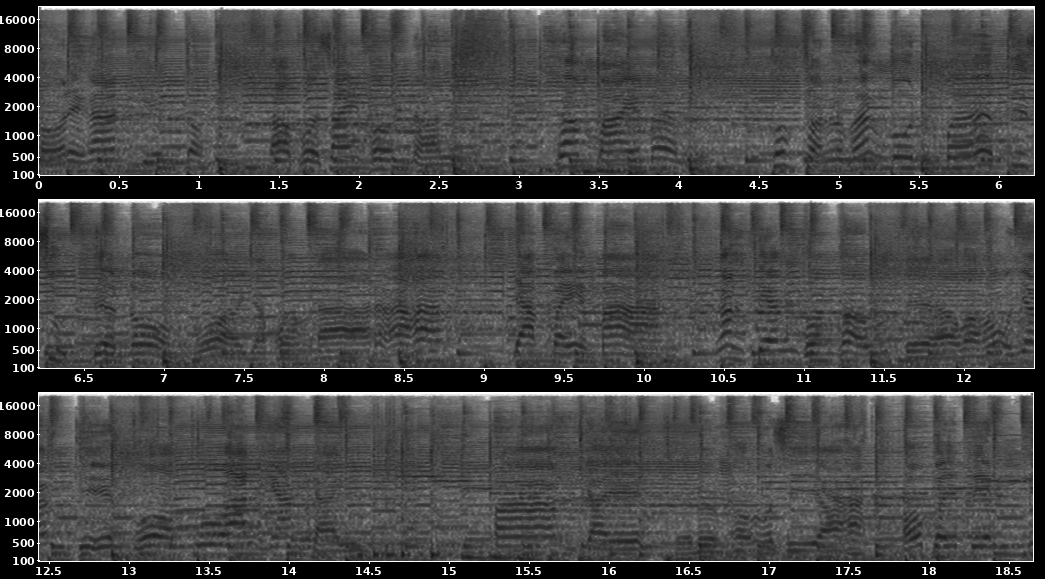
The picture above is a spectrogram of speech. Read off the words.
ต่อได้งานเกียมต้องตาผู้ใส่คนนั้นความหมายมันทุกส่นพังมุนเมื่อคือสุดเดือนนอกว่าอยากของตานะอยากไปมางานแต่งของเขาแต่ว่าเขายังเขียนพอทวนยังใดความใจเรื่องเขาเสียเขาไปเป็นเมียน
